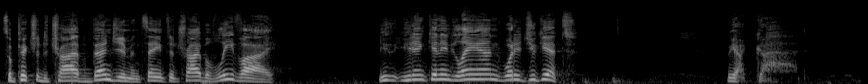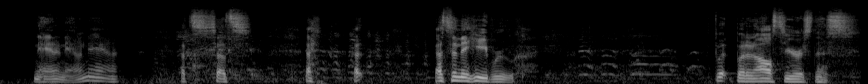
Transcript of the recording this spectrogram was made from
So picture the tribe of Benjamin saying to the tribe of Levi, you, you didn't get any land. What did you get? We got God. Na na na That's that's that, that's in the Hebrew. But but in all seriousness,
